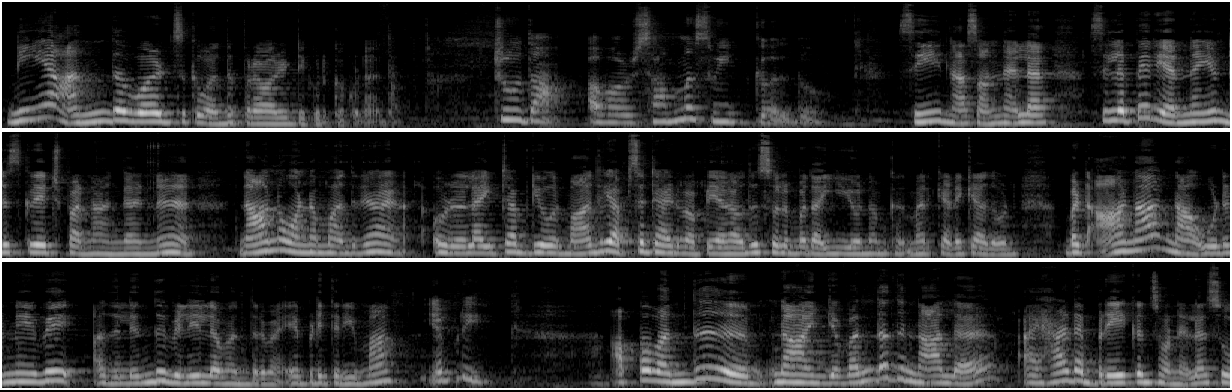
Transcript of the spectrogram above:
நீ ஏன் அந்த வேர்ட்ஸுக்கு வந்து ப்ரையாரிட்டி கொடுக்கக்கூடாது. ட்ரூ தான். அவ ஒரு செம்ம ஸ்வீட் கேர்ள் தோ சி நான் சொன்னேன்ல சில பேர் என்னையும் டிஸ்கரேஜ் பண்ணாங்கன்னு. நானும் உன்ன மாதிரி ஒரு லைட்டாக அப்படி ஒரு மாதிரி அப்செட் ஆகிடுவேன் அப்படி யாராவது சொல்லும்போது ஐயோ நமக்கு அது மாதிரி கிடைக்காது ஒன்று பட் ஆனால் நான் உடனேவே அதுலேருந்து வெளியில் வந்துடுவேன் எப்படி தெரியுமா? எப்படி? அப்போ வந்து நான் இங்கே வந்ததுனால ஐ ஹேட் அ பிரேக்குன்னு சொன்னேன்ல. ஸோ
